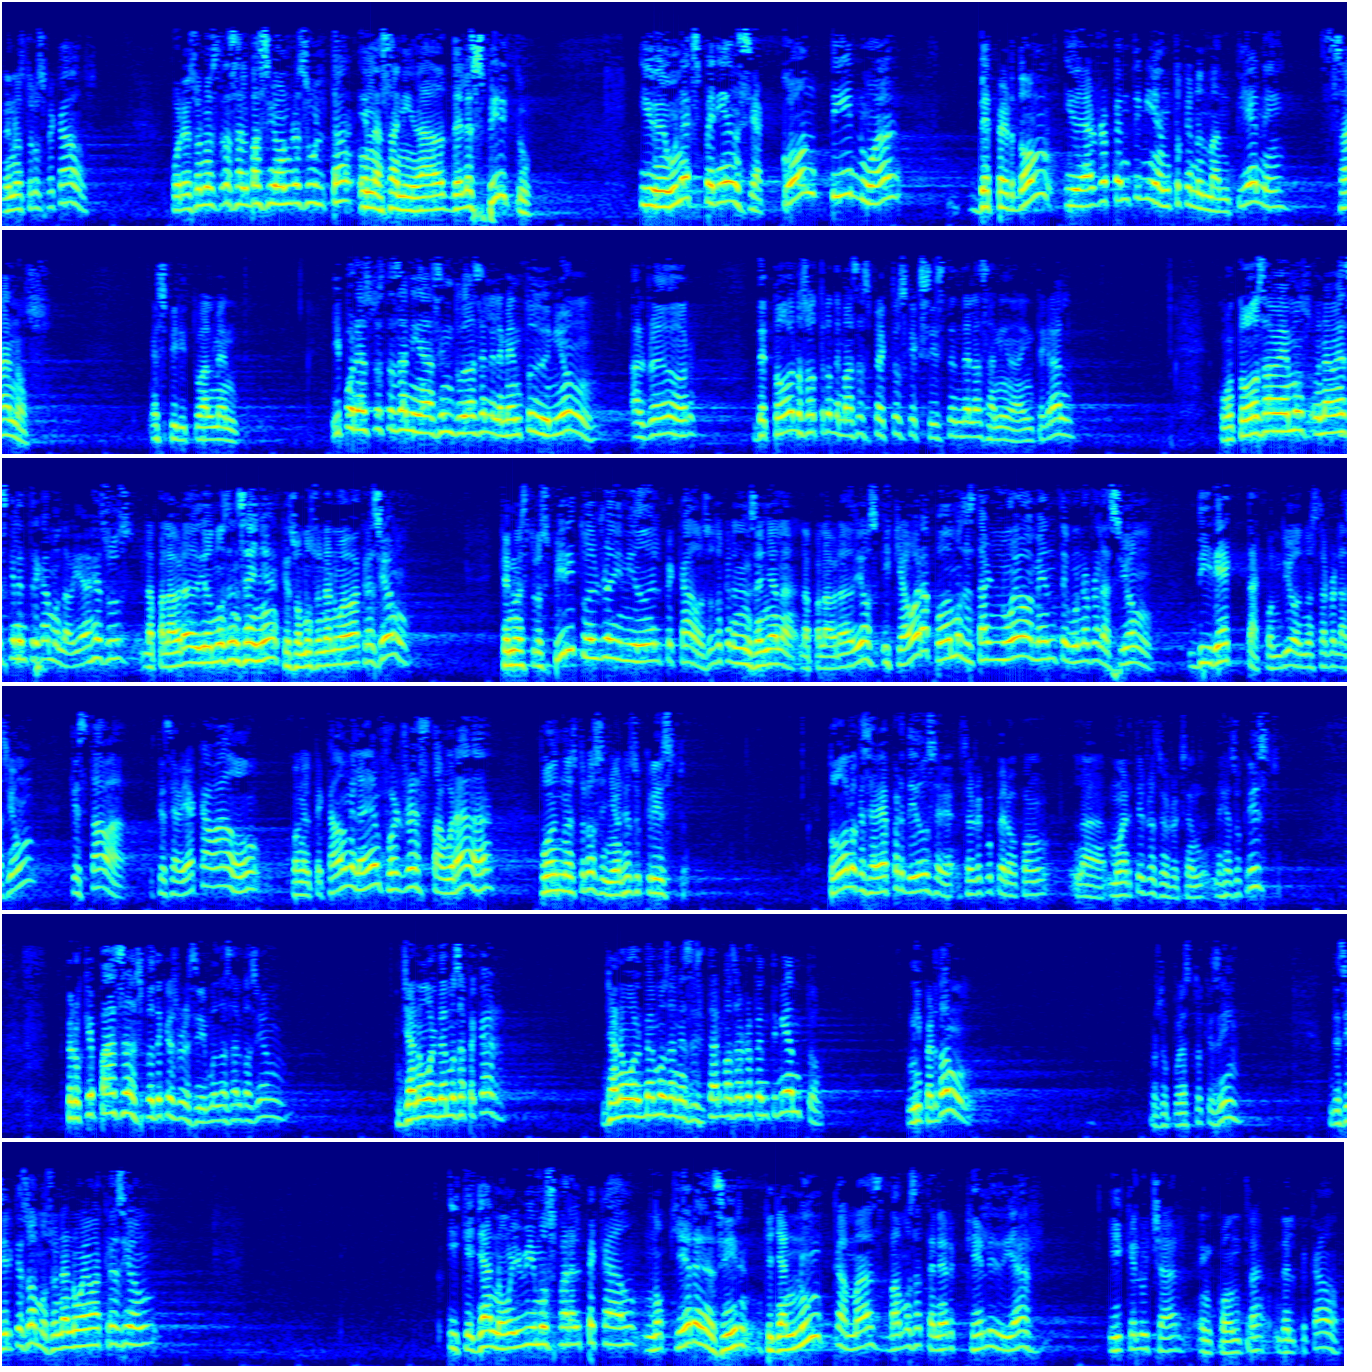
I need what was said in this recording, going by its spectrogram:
de nuestros pecados. Por eso nuestra salvación resulta en la sanidad del Espíritu y de una experiencia continua de perdón y de arrepentimiento que nos mantiene sanos espiritualmente. Y por esto esta sanidad sin duda es el elemento de unión alrededor de todos los otros demás aspectos que existen de la sanidad integral. Como todos sabemos, una vez que le entregamos la vida a Jesús, la palabra de Dios nos enseña que somos una nueva creación que nuestro espíritu es redimido del pecado, eso es lo que nos enseña la, palabra de Dios, y que ahora podemos estar nuevamente en una relación directa con Dios. Nuestra relación que estaba, que se había acabado con el pecado en el Edén fue restaurada por nuestro Señor Jesucristo. Todo lo que se había perdido se, se recuperó con la muerte y resurrección de Jesucristo. Pero ¿qué pasa después de que recibimos la salvación? Ya no volvemos a pecar. Ya no volvemos a necesitar más arrepentimiento, ni perdón. Por supuesto que sí. Decir que somos una nueva creación y que ya no vivimos para el pecado no quiere decir que ya nunca más vamos a tener que lidiar y que luchar en contra del pecado.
